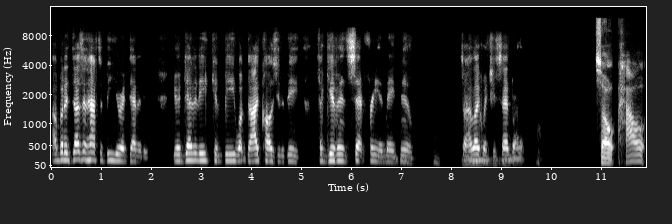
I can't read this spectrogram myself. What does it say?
uh, but it doesn't have to be your identity. Your identity can be what God calls you to be forgiven, set free, and made new. So I like what you said, brother. So, how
